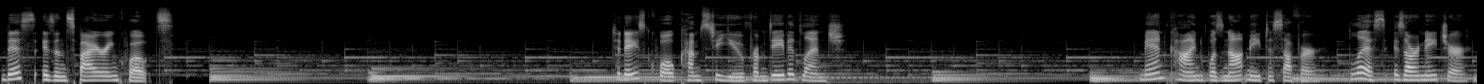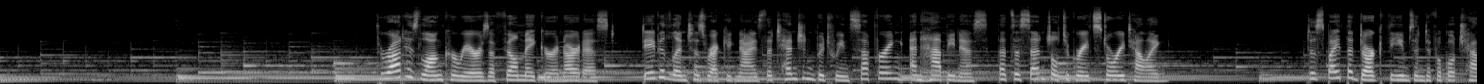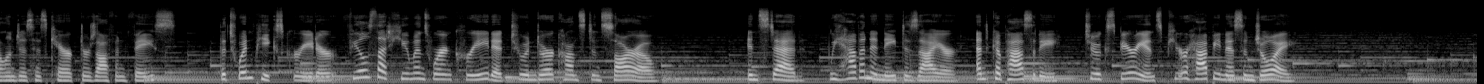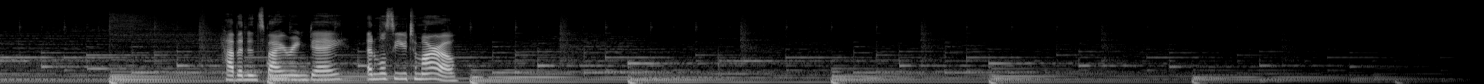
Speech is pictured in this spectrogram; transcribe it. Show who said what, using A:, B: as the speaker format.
A: This is Inspiring Quotes. Today's quote comes to you from David Lynch. Mankind was not made to suffer. Bliss is our nature. Throughout his long career as a filmmaker and artist, David Lynch has recognized the tension between suffering and happiness that's essential to great storytelling. Despite the dark themes and difficult challenges his characters often face, the Twin Peaks creator feels that humans weren't created to endure constant sorrow. Instead, we have an innate desire and capacity to experience pure happiness and joy. Have an inspiring day, and we'll see you tomorrow.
